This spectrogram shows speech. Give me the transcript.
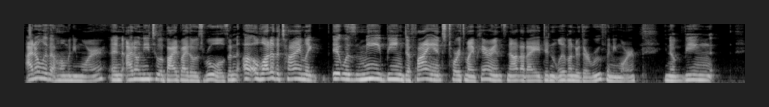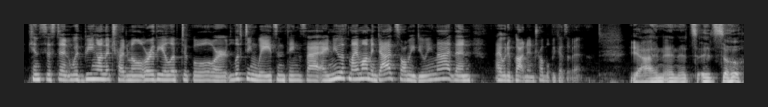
I don't live at home anymore and I don't need to abide by those rules. And a, a, lot of the time, like it was me being defiant towards my parents now that I didn't live under their roof anymore. You know, being consistent with being on the treadmill or the elliptical or lifting weights and things that I knew if my mom and dad saw me doing that, then I would have gotten in trouble because of it. Yeah, and, and it's it's so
